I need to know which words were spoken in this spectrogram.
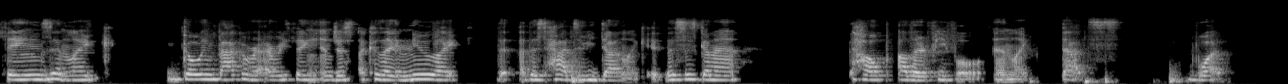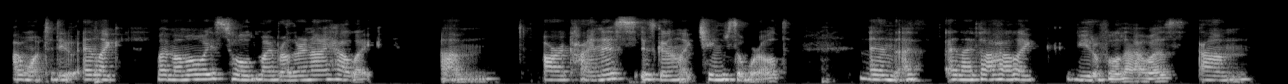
things and like going back over everything and just because I knew like that this had to be done. Like it, this is gonna help other people and like that's what I want to do. And like my mom always told my brother and I how like um our kindness is gonna like change the world. And I and I thought how like beautiful that was. Um,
